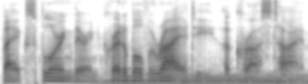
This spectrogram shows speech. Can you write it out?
by exploring their incredible variety across time.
